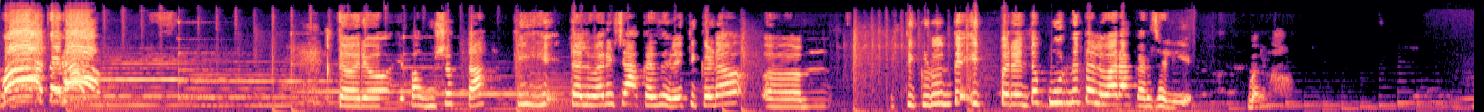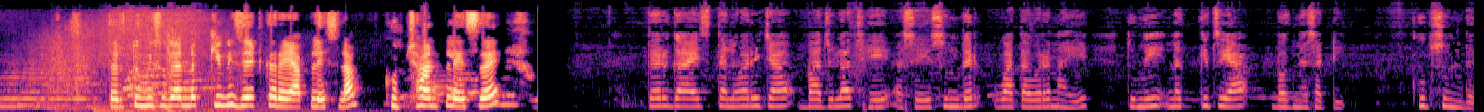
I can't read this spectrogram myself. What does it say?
मातरम! तर हे पाहू शकता की हे तलवारीचे आकार झाले. तिकडं तिकडून ते इथपर्यंत पूर्ण तलवार आकार झालीये. बघा. तर तुम्ही सुद्धा नक्की विजिट करा या प्लेसला खूप छान प्लेस आहे. तर गायज तलवारीच्या बाजूलाच हे असे सुंदर वातावरण आहे. तुम्ही नक्कीच या बघण्यासाठी. खूप सुंदर.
